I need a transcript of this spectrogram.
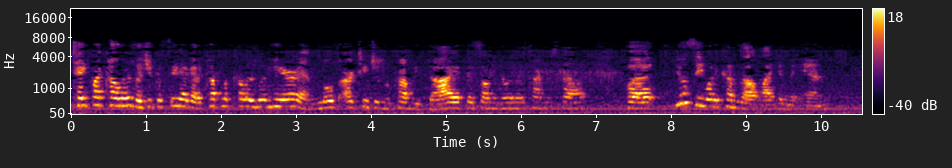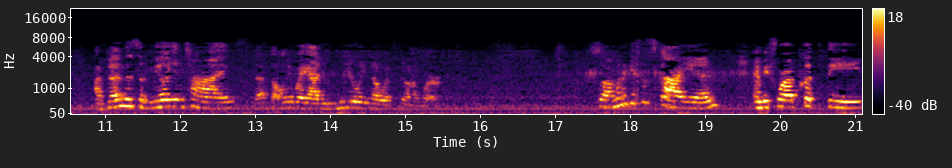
take my colors. As you can see, I got a couple of colors in here, and most art teachers would probably die if they saw me doing this kind of stuff. But you'll see what it comes out like in the end. I've done this a million times. That's the only way I really know it's going to work. So I'm going to get the sky in. And before I put the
